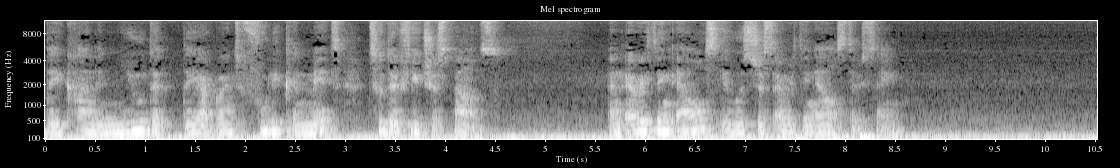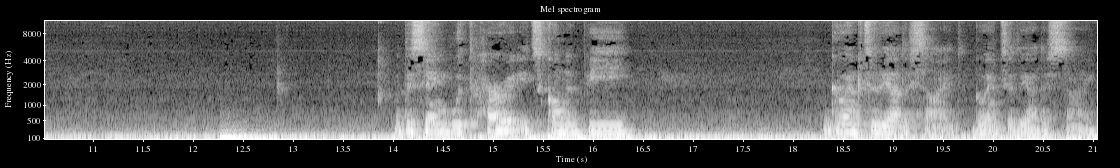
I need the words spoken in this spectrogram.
they kind of knew that they are going to fully commit to their future spouse and everything else, it was just everything else they're saying. But the same with her, it's gonna be going to the other side, going to the other side.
